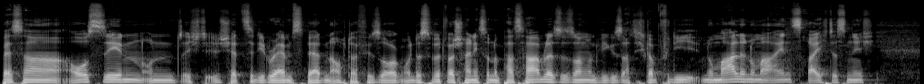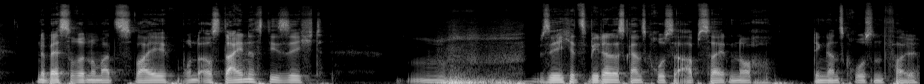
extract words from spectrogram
besser aussehen und ich, ich schätze, die Rams werden auch dafür sorgen. Und es wird wahrscheinlich so eine passable Saison. Und wie gesagt, ich glaube, für die normale Nummer eins reicht es nicht. Eine bessere Nummer zwei. Und aus Dynasty-Sicht sehe ich jetzt weder das ganz große Upside noch den ganz großen Fall.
